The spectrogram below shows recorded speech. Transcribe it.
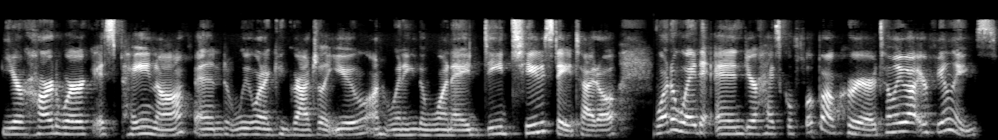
your hard work is paying off, and we want to congratulate you on winning the 1A D2 state title. What a way to end your high school football career. Tell me about your feelings.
